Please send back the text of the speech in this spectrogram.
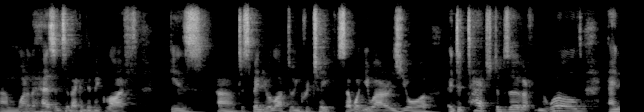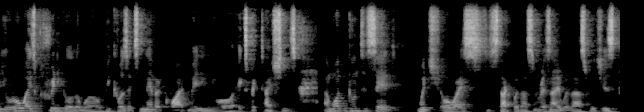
um, one of the hazards of academic life is uh, to spend your life doing critique. So what you are is you're a detached observer from the world, and you're always critical of the world because it's never quite meeting your expectations. And what Gunther said, which always stuck with us and resonated with us, which is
